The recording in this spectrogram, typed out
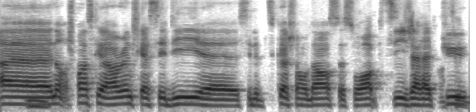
Euh, mm. Non, je pense que Orange Cassidy, euh, c'est le petit cochon d'or ce soir. Puis si j'aurais ah, pu.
